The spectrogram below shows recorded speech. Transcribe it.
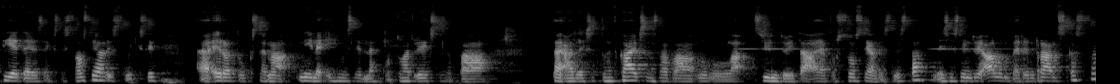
tieteelliseksi sosialismiksi mm. erotuksena niille ihmisille, kun 1900 tai anteeksi, 1800-luvulla syntyi tämä ajatus sosialismista, niin se syntyi alun perin Ranskassa.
